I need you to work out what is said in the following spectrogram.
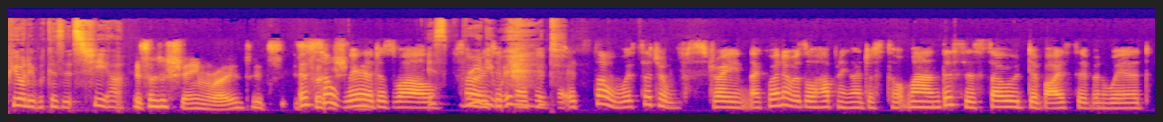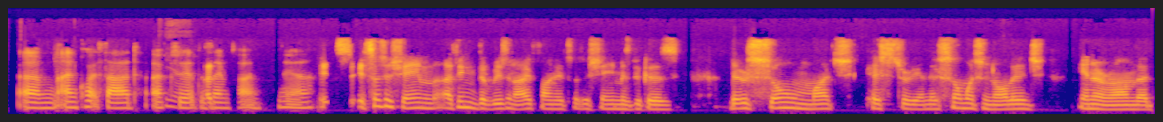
purely because it's Shia. It's such a shame, right? It's it's, it's so weird as well. It's Sorry really weird. It. It's so it's such a strain. Like when it was all happening, I just thought, man, this is so divisive and weird, um, and quite sad actually yeah. at the I, same time. Yeah, it's it's such a shame. I think the reason I find it such a shame is because there's so much history and there's so much knowledge in Iran that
